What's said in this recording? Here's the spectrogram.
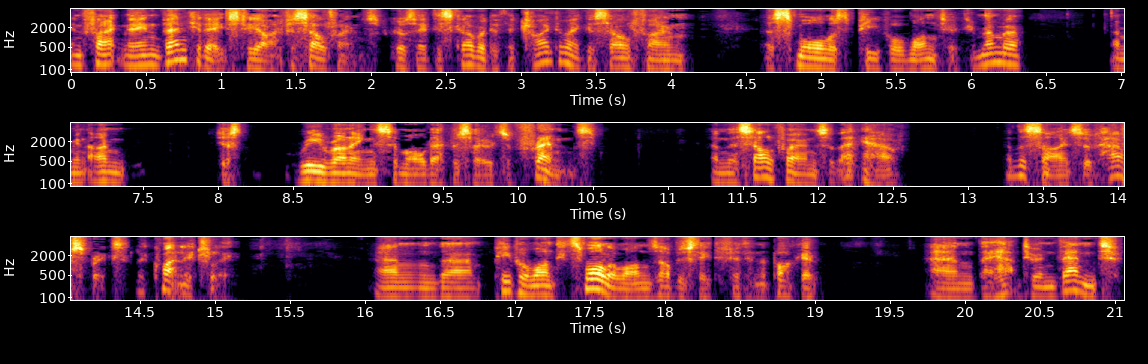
In fact, they invented HDI for cell phones because they discovered if they tried to make a cell phone as small as people wanted, remember, I mean, I'm just rerunning some old episodes of Friends, and the cell phones that they have are the size of house bricks, quite literally. And uh, people wanted smaller ones, obviously, to fit in the pocket. And they had to invent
